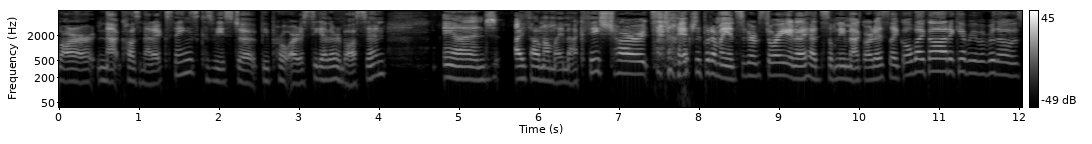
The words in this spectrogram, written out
our MAC Cosmetics things because we used to be pro artists together in Boston and I found all my Mac face charts and I actually put on my Instagram story and I had so many Mac artists like, oh my God, I can't remember those.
